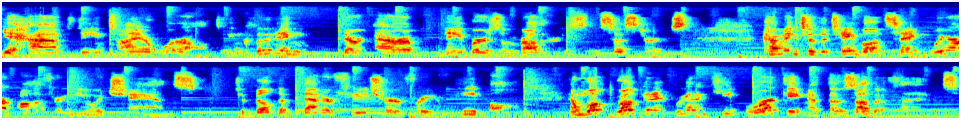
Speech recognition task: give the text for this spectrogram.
you had the entire world, including their Arab neighbors and brothers and sisters, coming to the table and saying, We are offering you a chance to build a better future for your people. And we're, we're going we're gonna keep working at those other things,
